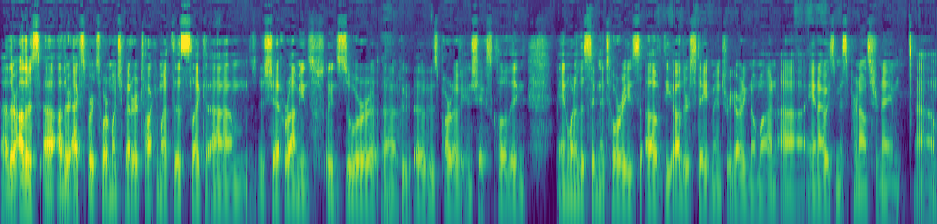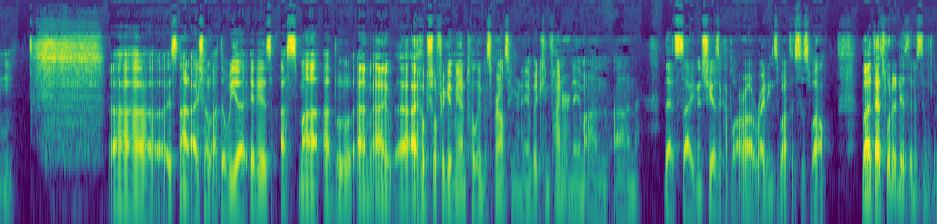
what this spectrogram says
Uh, there are others, uh, other experts who are much better at talking about this, like um, Sheikh Rami Nsour, uh, who, uh, who's part of In Sheikh's Clothing, and one of the signatories of the other statement regarding Nouman. Uh, and I always mispronounce her name. Um, uh, it's not Aisha Adawiya, it is Asma Abu. Um, I, I hope she'll forgive me. I'm totally mispronouncing her name, but you can find her name on on that site, and she has a couple of uh, writings about this as well. But that's what it is in a simple.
